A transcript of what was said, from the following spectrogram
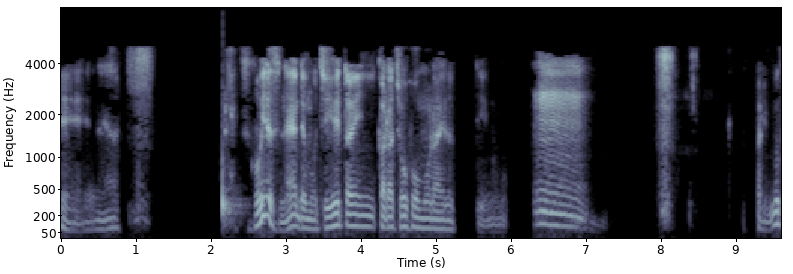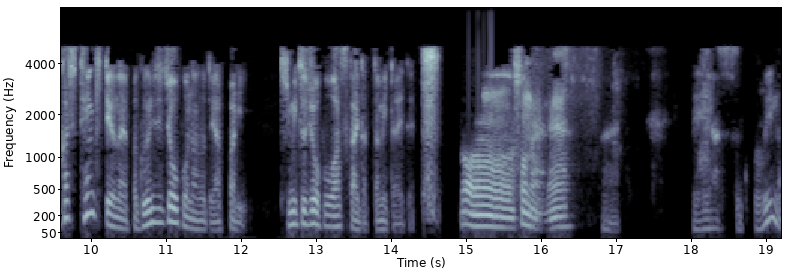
へ えすごいですね。でも自衛隊から情報をもらえるっていうのも。うん。やっぱり昔天気っていうのはやっぱ軍事情報なのでやっぱり機密情報扱いだったみたいで。うん、そうなんやね。いや、すごいな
